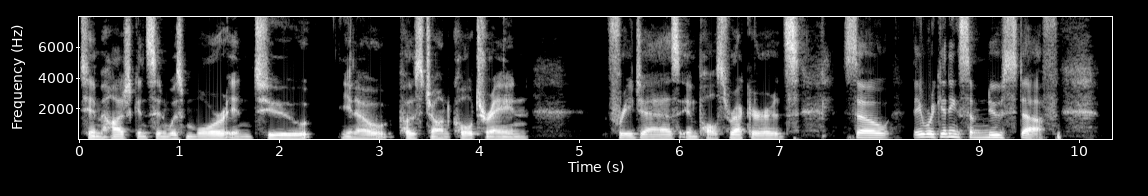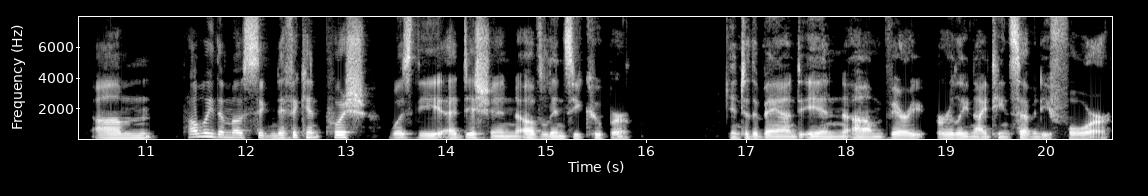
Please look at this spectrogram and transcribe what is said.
Tim Hodgkinson was more into, you know, post John Coltrane, free jazz, impulse records. So they were getting some new stuff. Um, probably the most significant push was the addition of Lindsay Cooper into the band in um, very early 1974.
